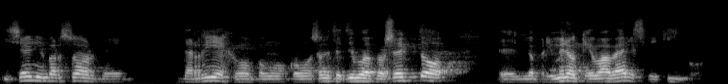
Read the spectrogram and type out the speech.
Y si hay un inversor de, de riesgo, como, como, son este tipo de proyectos, lo primero que va a ver es el equipo.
